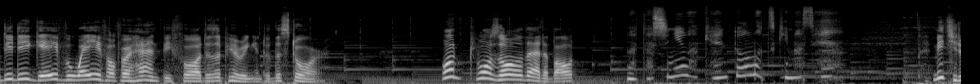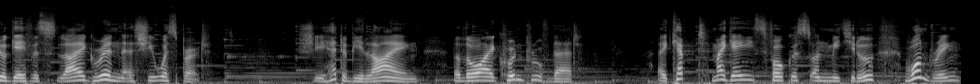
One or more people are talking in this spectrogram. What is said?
Didi gave a wave of her hand before disappearing into the store. What was all that about? 私には見当もつきません Michiru gave a sly grin as she whispered. She had to be lying, though I couldn't prove that. I kept my gaze focused on Michiru, wondering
